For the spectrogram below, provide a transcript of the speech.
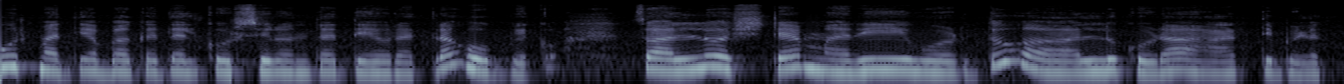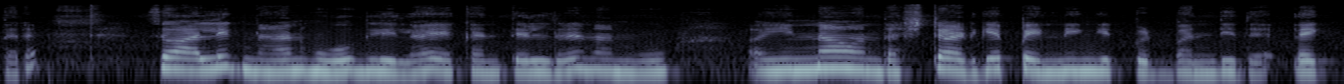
ಊರ ಮಧ್ಯಭಾಗದಲ್ಲಿ ಕೂರಿಸಿರೋಂಥ ದೇವ್ರ ಹತ್ರ ಹೋಗಬೇಕು. ಸೊ ಅಲ್ಲೂ ಅಷ್ಟೇ ಮರಿ ಹೊಡೆದು ಅಲ್ಲೂ ಕೂಡ ಆರತಿ ಬೆಳಗ್ತಾರೆ ಸೊ ಅಲ್ಲಿಗೆ ನಾನು ಹೋಗಲಿಲ್ಲ. ಯಾಕಂತೇಳಿದ್ರೆ ನಾನು ಇನ್ನೂ ಒಂದಷ್ಟು ಅಡುಗೆ ಪೆಂಡಿಂಗ್ ಇಟ್ಬಿಟ್ಟು ಬಂದಿದ್ದೆ ಲೈಕ್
